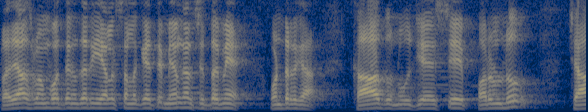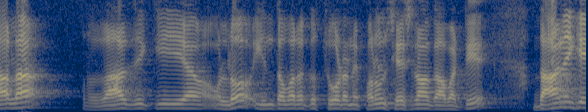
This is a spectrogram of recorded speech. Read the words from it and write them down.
ప్రజాస్వామ్యబద్ధంగా జరిగే ఎలక్షన్లకి అయితే మేము కానీ సిద్ధమే ఒంటరిగా కాదు. నువ్వు చేసే పనులు చాలా రాజకీయంలో ఇంతవరకు చూడని పనులు చేసినావు కాబట్టి దానికి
